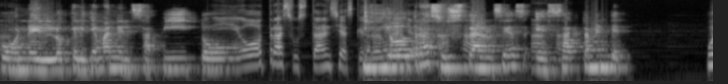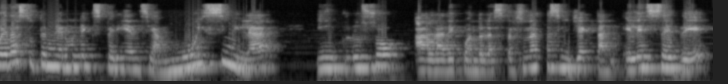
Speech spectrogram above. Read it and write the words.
con el, lo que le llaman el sapito. Y otras sustancias que... Y otras sustancias, exactamente. Puedas tú tener una experiencia muy similar incluso a la de cuando las personas inyectan LSD.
